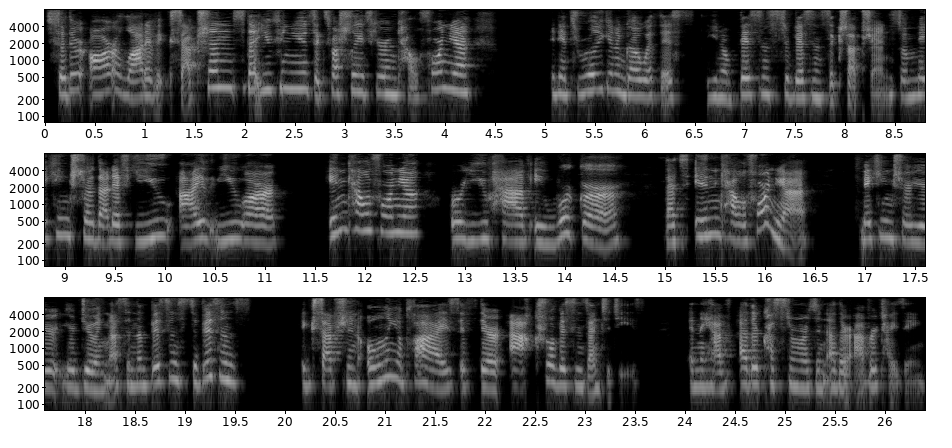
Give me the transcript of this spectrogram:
So there are a lot of exceptions that you can use, especially if you're in California. And it's really going to go with this, you know, business to business exception. So making sure that if you I you are in California or you have a worker that's in California, making sure you're you're doing this. And the business to business exception only applies if they're actual business entities and they have other customers and other advertising.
